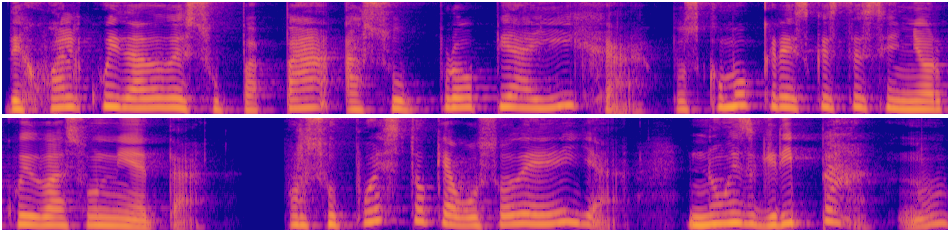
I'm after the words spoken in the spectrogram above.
dejó al cuidado de su papá a su propia hija. Pues ¿cómo crees que este señor cuidó a su nieta? Por supuesto que abusó de ella no es gripa. ¿no?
